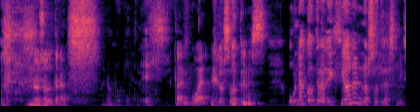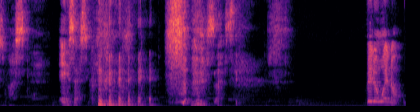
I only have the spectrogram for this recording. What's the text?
Nosotras, Bueno, un poquito. Es, tal cual. nosotras. Una contradicción en nosotras mismas. Es así. es así. Pero bueno,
